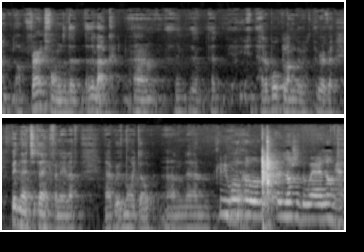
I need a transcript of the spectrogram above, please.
I'm, I'm very fond of the, of the Lugg. Um, the, the, had a walk along the, the river. Been there today, funny enough, uh, with my dog. And um, Can you walk yeah. all, a lot of the way along it?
